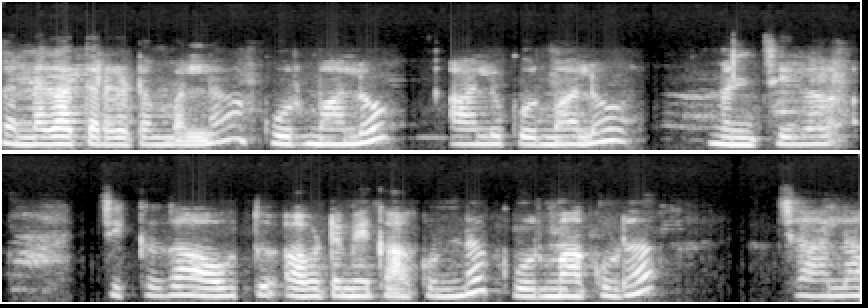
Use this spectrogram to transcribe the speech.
సన్నగా తరగటం వల్ల కుర్మాలో ఆలు కుర్మాలో మంచిగా చిక్కగా అవుతూ అవటమే కాకుండా కుర్మా కూడా చాలా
